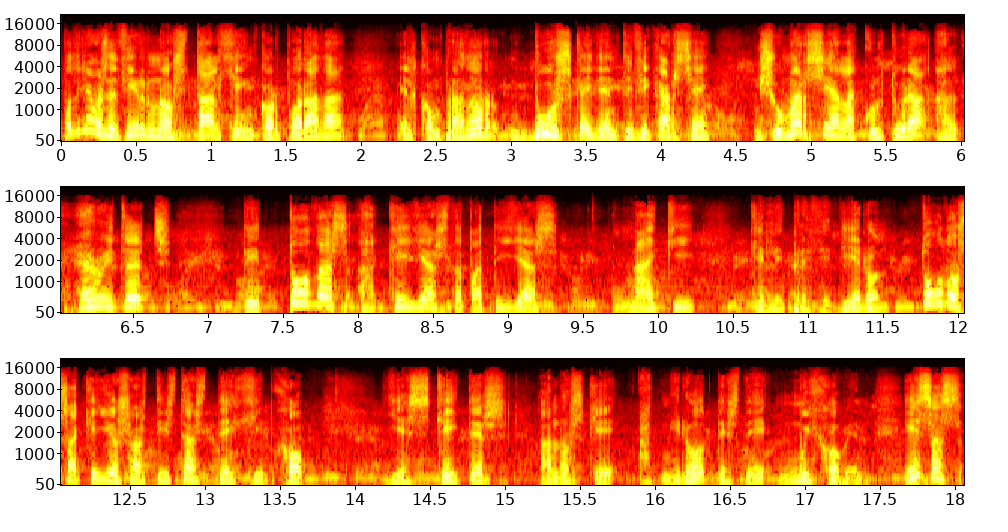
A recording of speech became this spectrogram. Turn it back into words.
podríamos decir nostalgia incorporada, el comprador busca identificarse y sumarse a la cultura, al heritage de todas aquellas zapatillas Nike que le precedieron, todos aquellos artistas de hip hop y skaters a los que admiró desde muy joven. Esas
